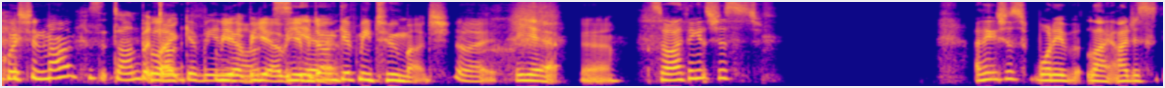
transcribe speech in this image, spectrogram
Question mark. Is it done? But Like, don't give me any yeah, but yeah, notes. yeah, but don't give me too much. Like yeah. yeah, So I think it's just I think it's just whatever like I just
